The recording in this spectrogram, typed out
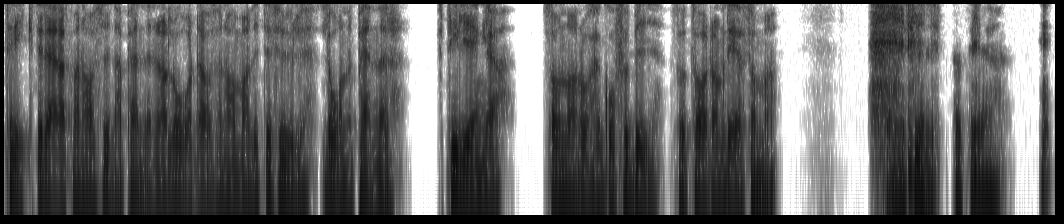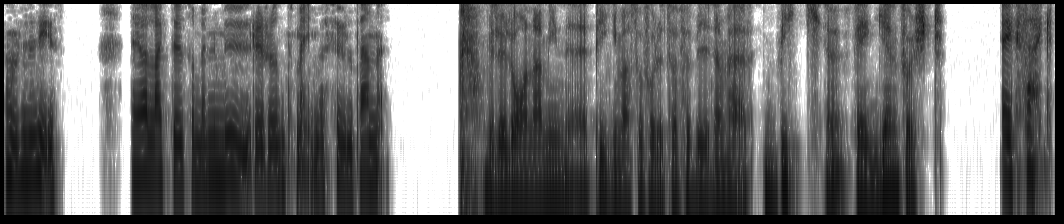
trick det där att man har sina pennor i en låda och sen har man lite ful lånpennor tillgängliga. Som någon råkar gå förbi så tar de det som, som är synligt. Så det... Ja, precis. Jag har lagt ut som en mur runt mig med fulpennor. Vill du låna min eh, Pigma så får du ta förbi den här Bic-väggen först. Exakt.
